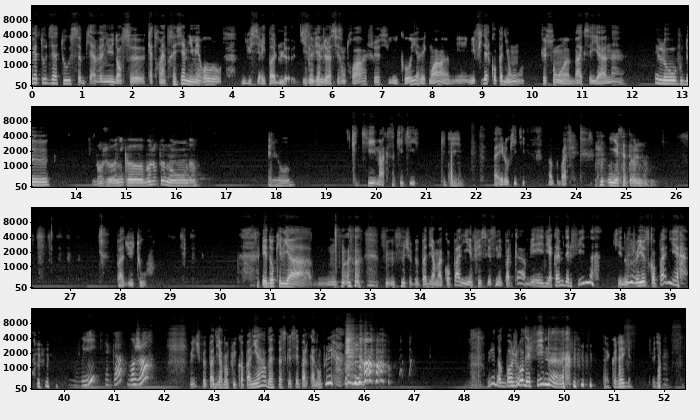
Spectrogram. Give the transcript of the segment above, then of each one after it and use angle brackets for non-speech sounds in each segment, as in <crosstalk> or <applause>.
Salut à toutes et à tous. Bienvenue dans ce 93e numéro du Seripod, le 19e de la saison 3. Je suis Nico et avec moi euh, mes, mes fidèles compagnons que sont euh, Max et Yann. Hello vous deux. Bonjour Nico, bonjour tout le monde. Hello, Kitty, Max, Kitty. Kitty. Bah, hello Kitty. Bref, <laughs> Yes Atoll. pas du tout. Et donc il y a, <laughs> je peux pas dire ma compagne puisque ce n'est pas le cas, mais il y a quand même Delphine qui est notre <laughs> joyeuse compagne. Oui, d'accord. Bonjour. Oui, je peux pas dire non plus campagnarde parce que c'est pas le cas non plus. <laughs> non. Oui, donc bonjour Delphine. Ta collègue, tu veux dire?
